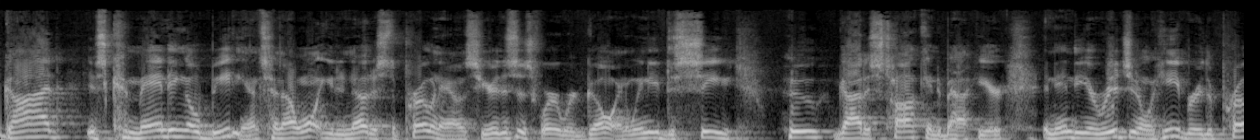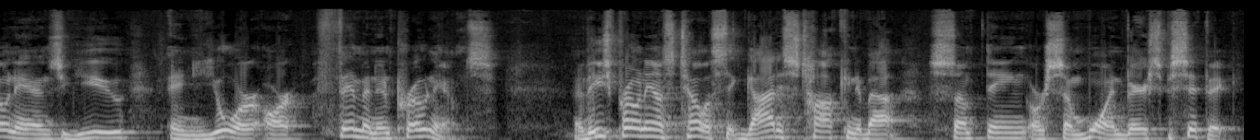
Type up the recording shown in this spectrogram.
God is commanding obedience. And I want you to notice the pronouns here. This is where we're going. We need to see who God is talking about here. And in the original Hebrew, the pronouns you and your are feminine pronouns. Now, these pronouns tell us that God is talking about something or someone very specific,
